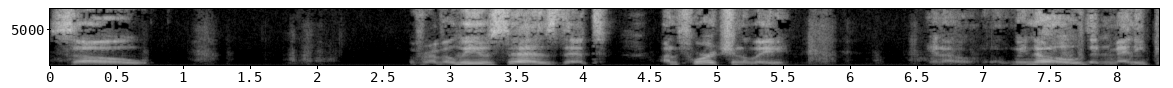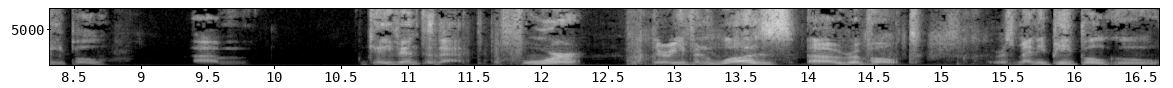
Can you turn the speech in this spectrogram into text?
So Rav Eliu says that unfortunately, you know, we know that many people um, gave into that before there even was a revolt. There was many people who,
